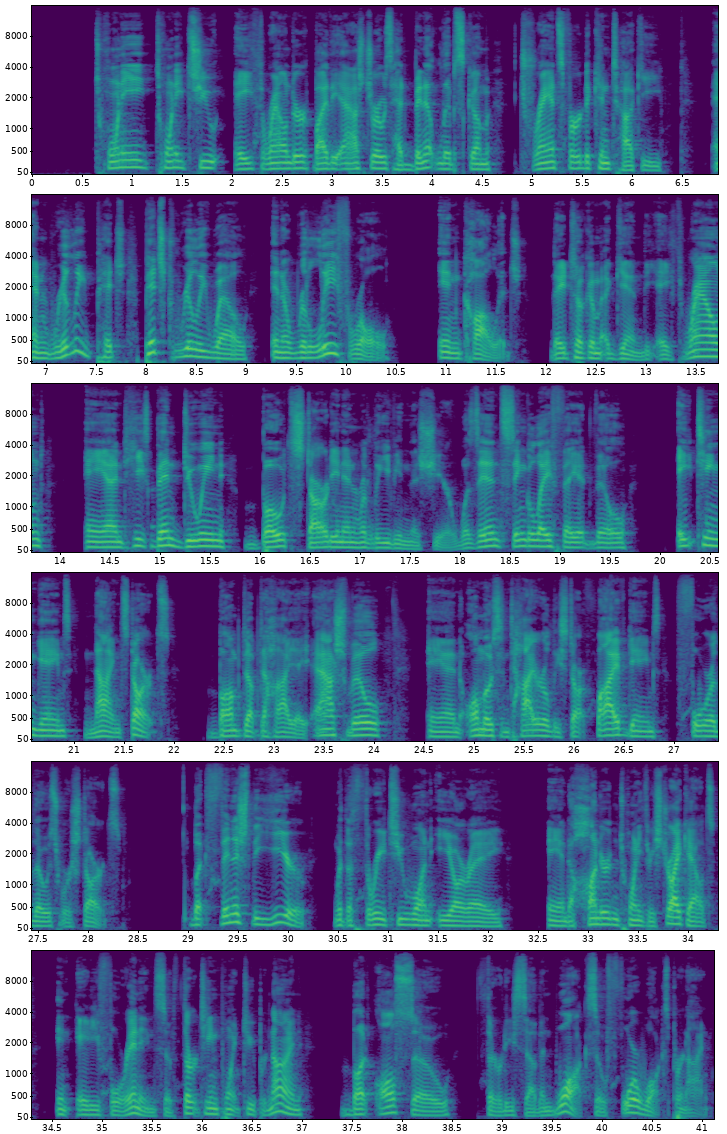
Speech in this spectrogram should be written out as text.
2022 eighth rounder by the Astros, had been at Lipscomb, transferred to Kentucky, and really pitched pitched really well in a relief role in college. They took him again, the eighth round, and he's been doing both starting and relieving this year. Was in single A Fayetteville, 18 games, nine starts. Bumped up to high A Asheville, and almost entirely start five games. Four of those were starts. But finished the year with a 3.21 ERA and 123 strikeouts in 84 innings, so 13.2 per nine, but also 37 walks, so four walks per nine.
